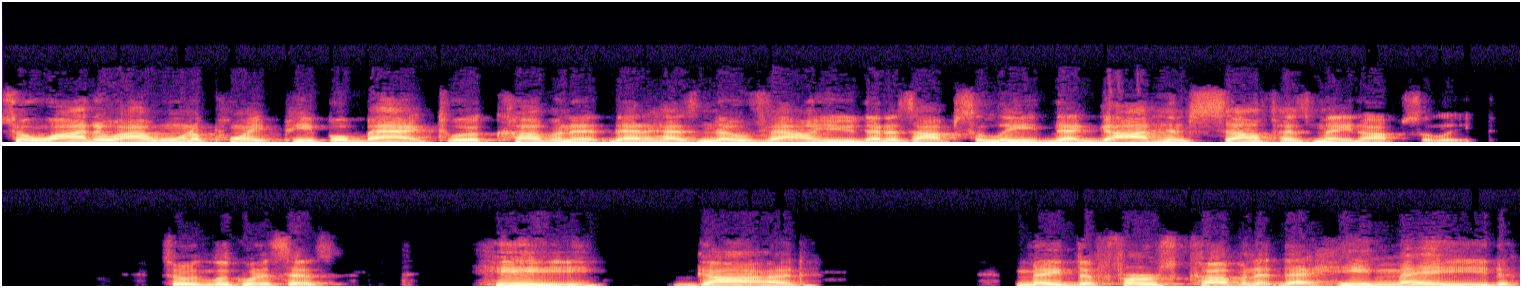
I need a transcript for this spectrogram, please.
So why do I want to point people back to a covenant that has no value, that is obsolete, that God himself has made obsolete? So look what it says. He, God, made the first covenant that he made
